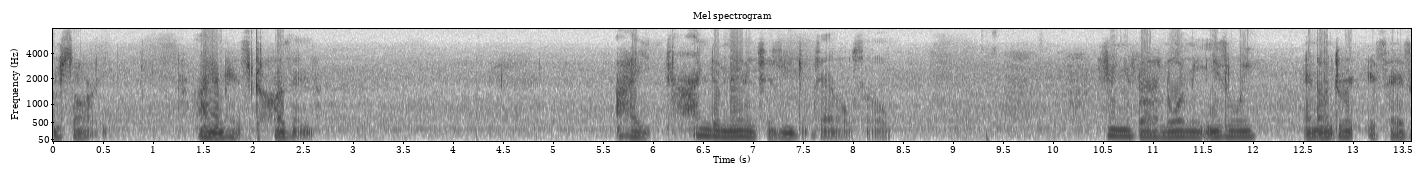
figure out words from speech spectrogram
I'm sorry. I am his cousin. I kinda manage his YouTube channel, so things that annoy me easily, and under it it says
